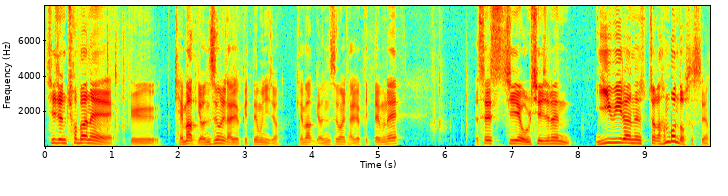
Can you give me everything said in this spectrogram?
시즌 초반에 그 개막 연승을 달렸기 때문이죠. 개막 연승을 달렸기 때문에 SSG의 올 시즌은 2위라는 숫자가 한 번도 없었어요.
